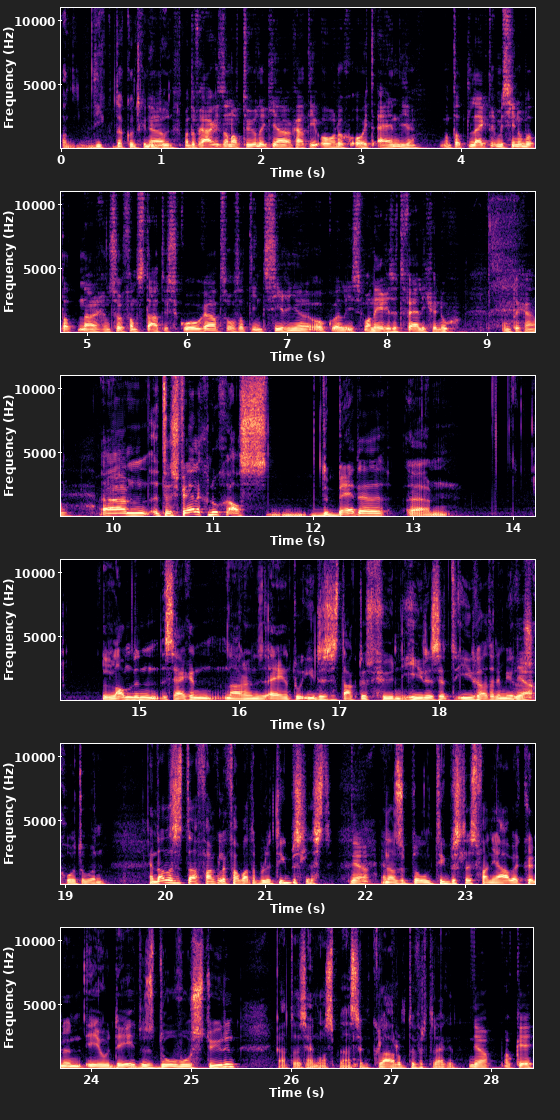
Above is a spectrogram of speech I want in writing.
Want die, dat kun je niet doen. Maar de vraag is dan natuurlijk, ja, gaat die oorlog ooit eindigen? Want dat lijkt er misschien op dat dat naar een soort van status quo gaat, zoals dat in Syrië ook wel is. Wanneer is het veilig genoeg om te gaan? Um, het is veilig genoeg als de beide um, landen zeggen naar hun eigen toe, hier is het stak dus vuur, hier, is het, hier gaat er niet meer geschoten worden. En dan is het afhankelijk van wat de politiek beslist. Ja. En als de politiek beslist van ja, we kunnen EOD, dus DOVO, sturen, ja, dan zijn onze mensen klaar om te vertrekken. Ja, oké. Okay.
